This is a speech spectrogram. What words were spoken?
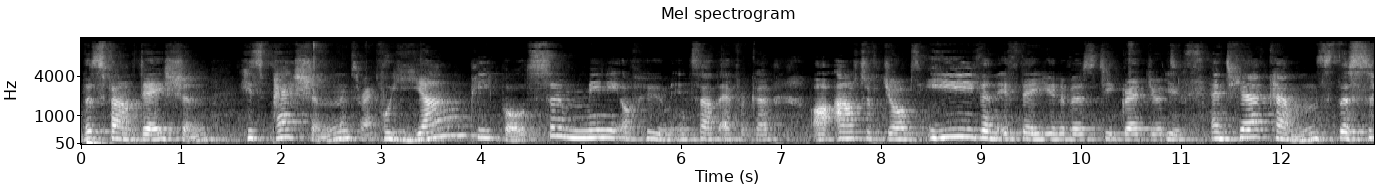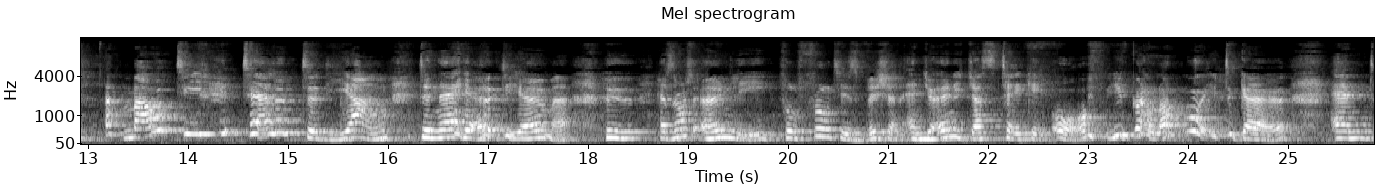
this foundation his passion right. for young people, so many of whom in South Africa are out of jobs, even if they're university graduates. Yes. And here comes this multi talented young Dineo Lioma who has not only fulfilled his vision, and you're only just taking off, you've got a long way to go. And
